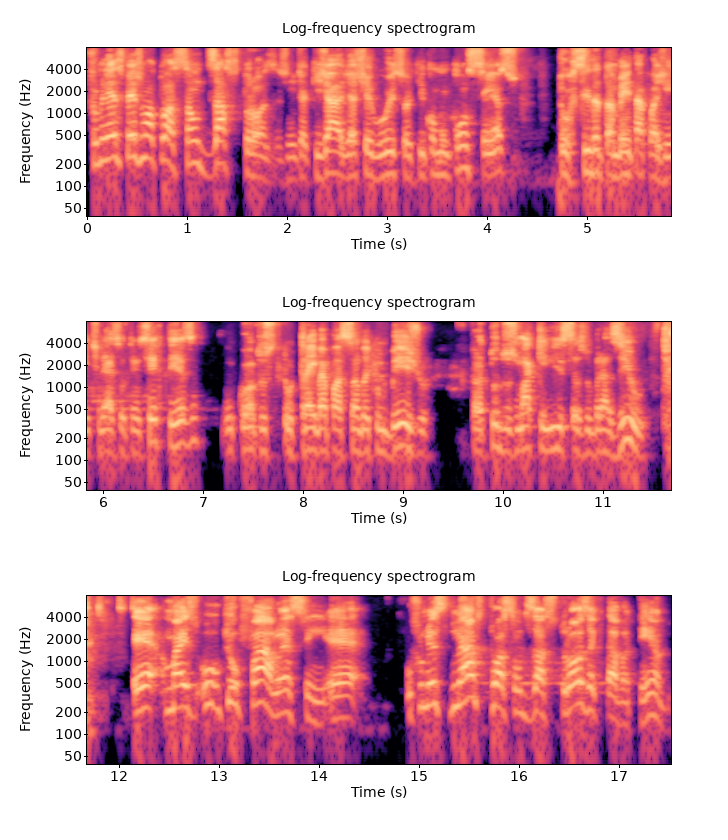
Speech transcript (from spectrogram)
o Fluminense fez uma atuação desastrosa. A gente aqui já, já chegou isso aqui como um consenso. A torcida também está com a gente nessa, eu tenho certeza. Enquanto o trem vai passando aqui, um beijo para todos os maquinistas do Brasil. É, mas o que eu falo é assim: é, o Fluminense, na situação desastrosa que estava tendo,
